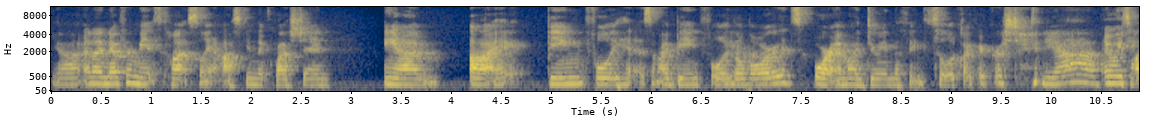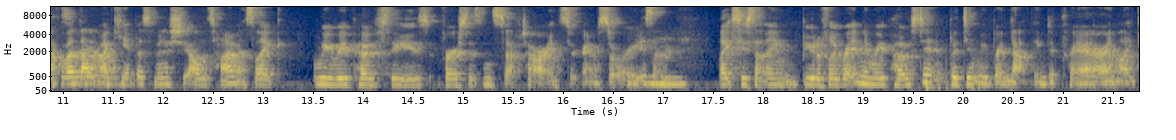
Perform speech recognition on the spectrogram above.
Yeah, and I know for me, it's constantly asking the question: Am I being fully His? Am I being fully Yeah. the Lord's, or am I doing the things to look like a Christian? yeah And we talk about that at my campus ministry all the time. It's like we repost these verses and stuff to our Instagram stories, and Mhm. like see something beautifully written and repost it. But didn't we bring that thing to prayer and like?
